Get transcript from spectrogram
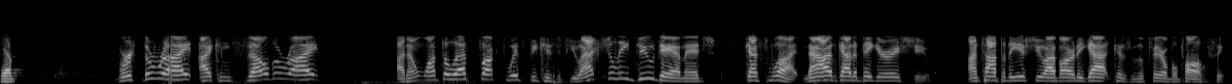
Yep. work the right. I can sell the right. I don't want the left fucked with because if you actually do damage, guess what? Now I've got a bigger issue on top of the issue I've already got because of the cerebral palsy.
